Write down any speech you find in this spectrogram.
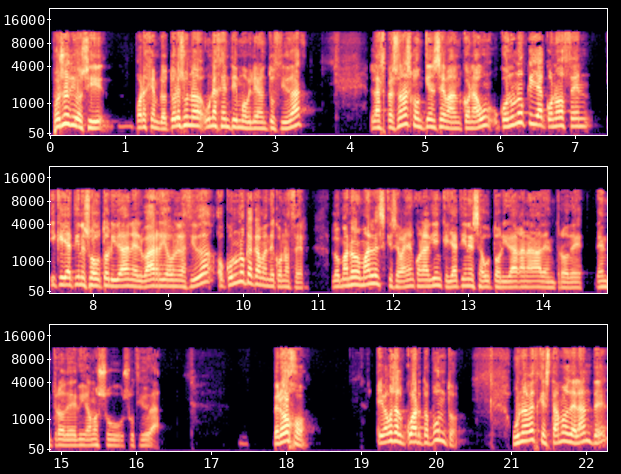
Por eso digo, si, por ejemplo, tú eres un agente inmobiliario en tu ciudad, las personas con quién se van, ¿Con, con uno que ya conocen y que ya tiene su autoridad en el barrio o en la ciudad, o con uno que acaban de conocer. Lo más normal es que se vayan con alguien que ya tiene esa autoridad ganada dentro de, dentro de digamos, su ciudad. Pero ojo, y vamos al cuarto punto. Una vez que estamos delante,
